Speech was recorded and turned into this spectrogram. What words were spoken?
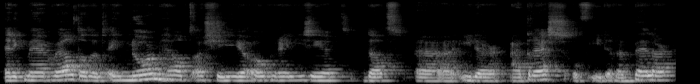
En ik merk wel dat het enorm helpt als je je ook realiseert dat eh, ieder adres of iedere beller,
